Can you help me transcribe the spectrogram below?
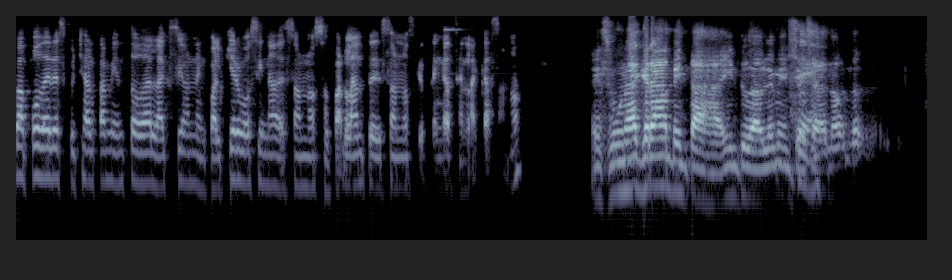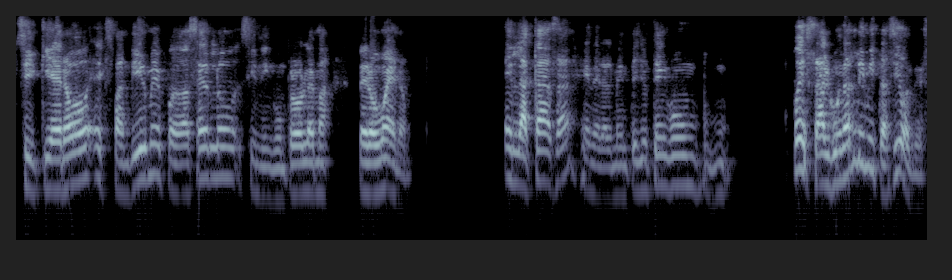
va a poder escuchar también toda la acción en cualquier bocina de Sonos o parlante de Sonos que tengas en la casa, ¿no? Es una gran ventaja, indudablemente. O sea, no, si quiero expandirme, puedo hacerlo sin ningún problema. Pero bueno, en la casa generalmente yo tengo un, pues algunas limitaciones,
